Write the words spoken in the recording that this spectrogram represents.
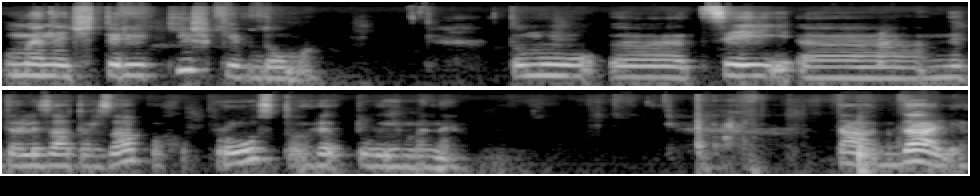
У мене чотири кішки вдома, тому е, цей е, нейтралізатор запаху просто рятує мене. Так, далі.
